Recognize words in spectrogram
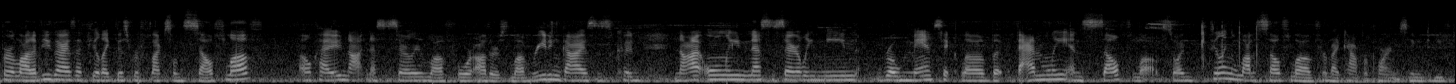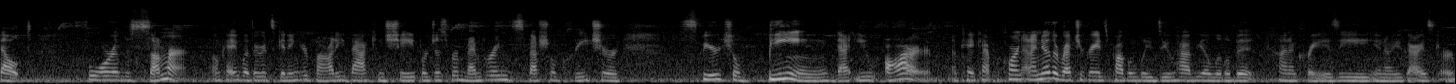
For a lot of you guys, I feel like this reflects on self love okay? Not necessarily love for others. Love reading, guys, this could not only necessarily mean romantic love, but family and self love. So I'm feeling a lot of self love for my Capricorns need to be felt for the summer, okay? Whether it's getting your body back in shape or just remembering the special creature spiritual being that you are. Okay, Capricorn. And I know the retrogrades probably do have you a little bit kind of crazy. You know, you guys are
